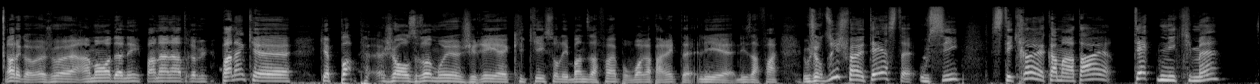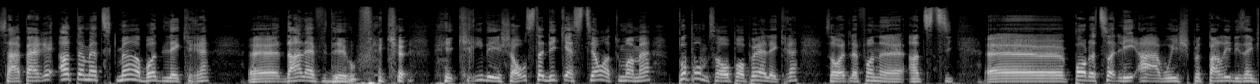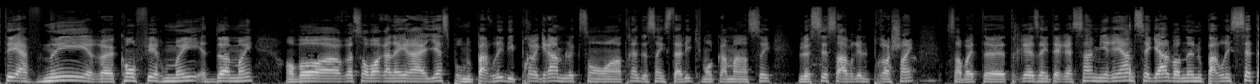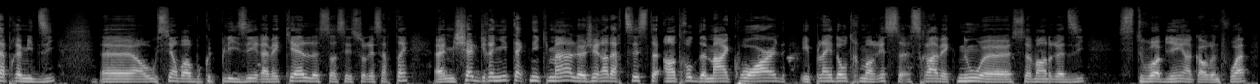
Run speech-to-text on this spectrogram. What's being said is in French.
éventuellement. Ah d'accord, je à un moment donné, pendant l'entrevue. Pendant que, que Pop j'osera, moi, j'irai euh, cliquer sur les bonnes affaires pour voir apparaître les, euh, les affaires. Aujourd'hui, je fais un test aussi. Si t'écris un commentaire, techniquement, ça apparaît automatiquement en bas de l'écran. euh, dans la vidéo, fait que écris des choses. Si t'as des questions à tout moment, poum, ça va popper à l'écran. Ça va être le fun euh, en titi. Euh, part de ça, les ah oui, je peux te parler des invités à venir euh, confirmer demain. On va euh, recevoir Alain Reyes pour nous parler des programmes là, qui sont en train de s'installer, qui vont commencer le 6 avril prochain. Ça va être euh, très intéressant. Myriam Segal va venir nous parler cet après-midi. Euh, aussi, on va avoir beaucoup de plaisir avec elle, ça c'est sûr et certain. Euh, Michel Grenier, techniquement, le gérant d'artiste, entre autres de Mike Ward et plein d'autres humoristes, sera avec nous ce vendredi, si tout va bien, encore une fois.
